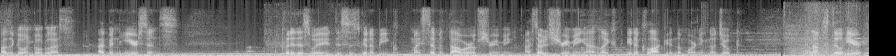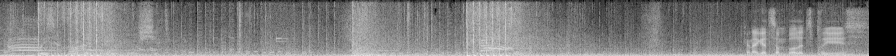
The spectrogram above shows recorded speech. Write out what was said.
How's it going, Go Glass? I've been here since. Put it this way, this is gonna be my seventh hour of streaming. I started streaming at like 8 o'clock in the morning, no joke. And I'm still here. Lisa. Can I get some bullets, please?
